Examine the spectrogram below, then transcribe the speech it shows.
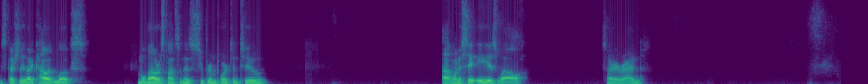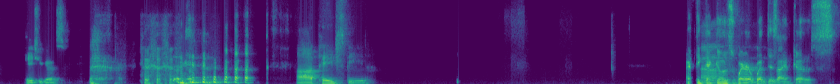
especially like how it looks. Mobile responsiveness is super important too. I want to say A as well. Sorry, Ryan. hate you guys. Uh, page speed. I think that Uh, goes where web design goes,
